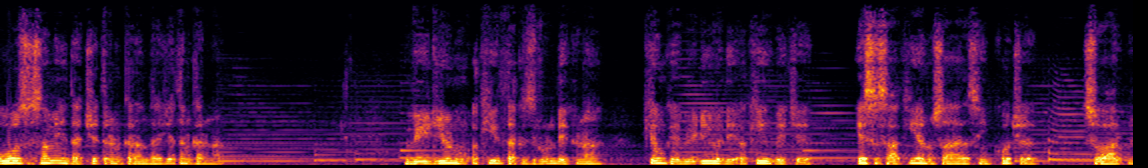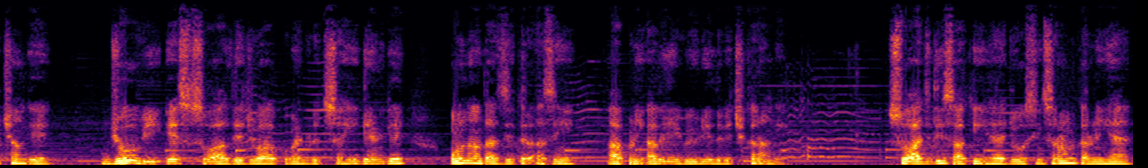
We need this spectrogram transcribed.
ਉਸ ਸਮੇਂ ਦਾ ਚਿਤਰਣ ਕਰਨ ਦਾ ਯਤਨ ਕਰਨਾ। ਵੀਡੀਓ ਨੂੰ ਅਖੀਰ ਤੱਕ ਜ਼ਰੂਰ ਦੇਖਣਾ, ਕਿਉਂਕਿ ਵੀਡੀਓ ਦੇ ਅਖੀਰ ਵਿੱਚ ਇਸ ਸਾਖੀ ਅਨੁਸਾਰ ਅਸੀਂ ਕੁਝ ਸਵਾਲ ਪੁੱਛਾਂਗੇ ਜੋ ਵੀ ਇਸ ਸਵਾਲ ਦੇ ਜਵਾਬ ਕਮੈਂਟ ਵਿੱਚ ਸਹੀ ਦੇਣਗੇ, ਉਹਨਾਂ ਦਾ ਜ਼ਿਕਰ ਅਸੀਂ ਆਪਣੀ ਅਗਲੀ ਵੀਡੀਓ ਦੇ ਵਿੱਚ ਕਰਾਂਗੇ। ਸੋ ਅੱਜ ਦੀ ਸਾਖੀ ਹੈ ਜੋ ਅਸੀਂ ਸਰਵਣ ਕਰਨੀ ਹੈ,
